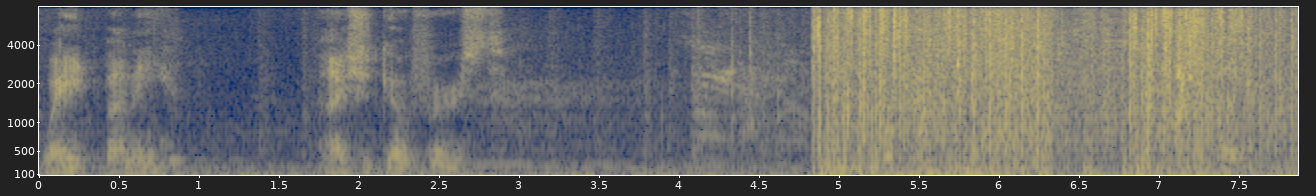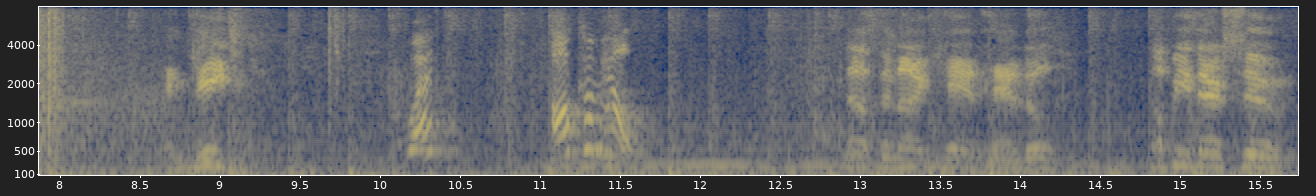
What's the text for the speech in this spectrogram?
Wait, Bunny. I should go first. Engaging! What? I'll come help. Nothing I can't handle. I'll be there soon.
